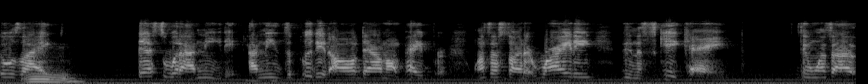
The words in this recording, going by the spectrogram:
It was like Mm. That's what I needed. I needed to put it all down on paper. Once I started writing, then the skit came. Then once I,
